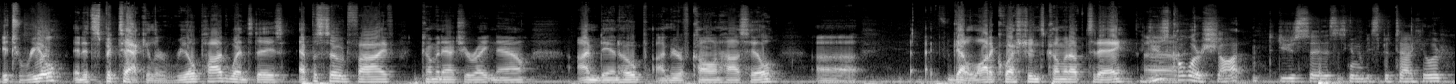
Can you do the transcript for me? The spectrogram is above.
It's real and it's spectacular. Real Pod Wednesdays, episode five, coming at you right now. I'm Dan Hope. I'm here with Colin Hass-Hill. Uh, got a lot of questions coming up today. Did you just Uh, call our shot? Did you just say this is going to be spectacular?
